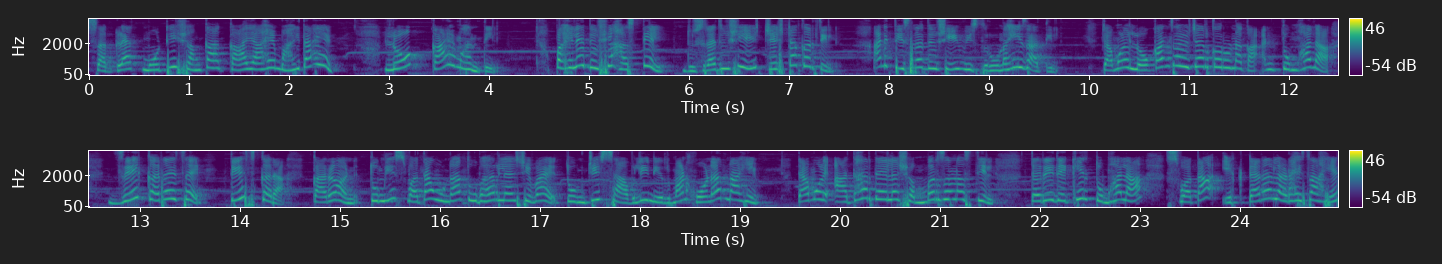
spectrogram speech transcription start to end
सगळ्यात मोठी शंका काय आहे माहीत आहे? लोक काय म्हणतील? पहिल्या दिवशी हसतील दुसऱ्या दिवशी चेष्टा करतील आणि तिसऱ्या दिवशी विसरूनही जातील. त्यामुळे लोकांचा विचार करू नका आणि तुम्हाला जे करायचं आहे तेच करा. कारण तुम्ही स्वतः उन्हात उभारल्याशिवाय तुमची सावली निर्माण होणार नाही. त्यामुळे आधार द्यायला शंभर जण असतील तरी देखील तुम्हाला स्वतः एकट्यानं लढायचं आहे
